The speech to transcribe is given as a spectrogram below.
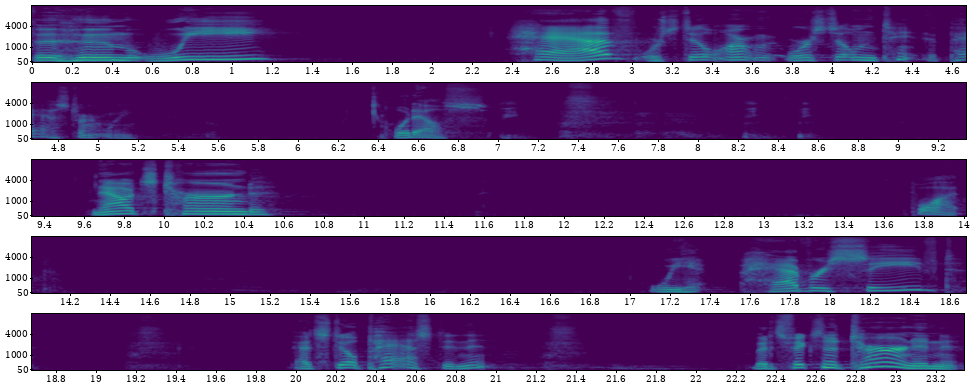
through whom we have, we're still, aren't we, we're still in t- past, aren't we? What else? Now it's turned what? We have received. That's still past, isn't it? But it's fixing to turn, isn't it?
